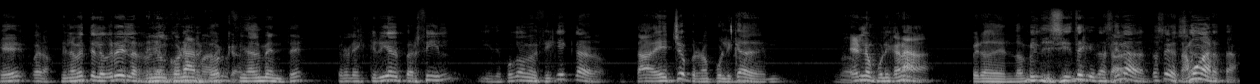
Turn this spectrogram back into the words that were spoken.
que, bueno, finalmente logré la reunión con Arcor, finalmente, pero le escribí el perfil y después cuando me fijé, claro, estaba hecho, pero no publicaba. Él no publica nada pero del 2017 que no hace nada, entonces está muerta.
